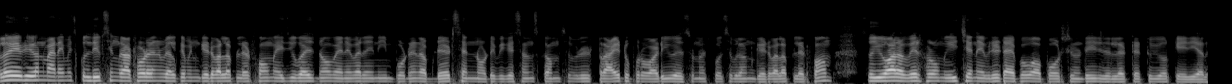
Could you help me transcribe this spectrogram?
Hello everyone, my name is Kuldeep Singh Rathod and welcome in GATE Wallah platform. As you guys know, whenever any important updates and notifications comes, we will try to provide you as soon as possible on GATE Wallah platform. So you are aware from each and every type of opportunity related to your career.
